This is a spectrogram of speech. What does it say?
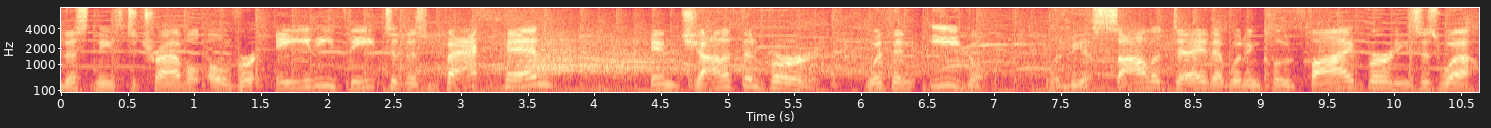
This needs to travel over 80 feet to this back pin. And Jonathan Byrd with an eagle would be a solid day that would include five birdies as well.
